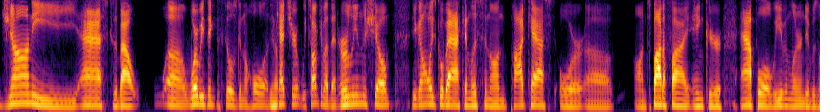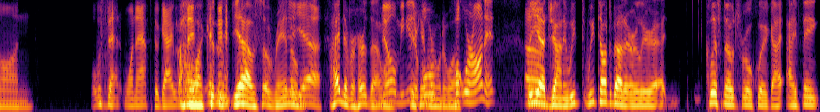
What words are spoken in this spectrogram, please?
Johnny asks about uh, where we think the fill is going to hold at the Yep. catcher. We talked about that early in the show. You can always go back and listen on podcast or uh, on Spotify, Anchor, Apple. We even learned it was on what was that one app? The guy. Oh, I couldn't. Yeah, it was so random. yeah. I had never heard that one. No, one. me neither. But we're, what it was. but we're on it. But yeah, Um, Johnny, we we talked about it earlier. Cliff notes real quick. I, I think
